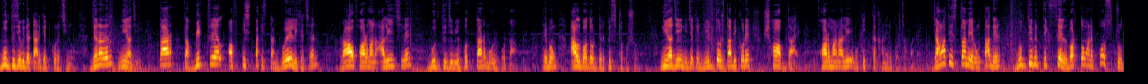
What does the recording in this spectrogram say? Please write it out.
বুদ্ধিজীবীদের টার্গেট করেছিল। জেনারেল নিয়াজি তার the betrayal of east Pakistan বইয়ে লিখেছেন, রাও ফরমান আলী ছিলেন বুদ্ধিজীবী হত্যার মূল হোতা এবং আলবদরদের পৃষ্ঠপোষক। নিয়াজি নিজেকে নির্দোষ দাবি করে সব দায় ফরমান আলী এবং টিক্কা খানের উপর চাপান। জামাত ইসলামী এবং তাদের বুদ্ধিভিত্তিক সেল বর্তমানে পোস্ট্রুথ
